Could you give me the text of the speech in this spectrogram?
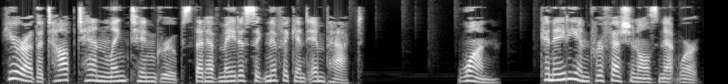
Here are the top 10 LinkedIn groups that have made a significant impact. 1. Canadian Professionals Network.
